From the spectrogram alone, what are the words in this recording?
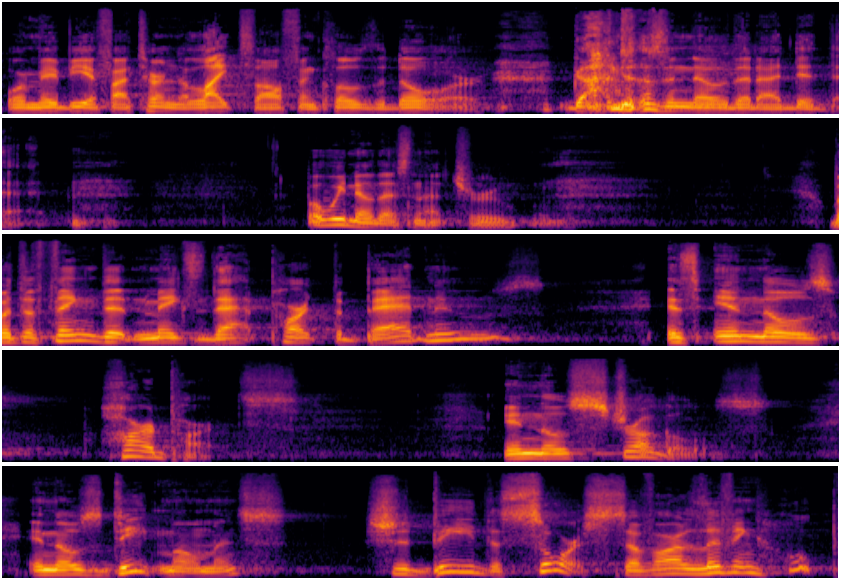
Or maybe if I turn the lights off and close the door, God doesn't know that I did that. But we know that's not true. But the thing that makes that part the bad news is in those hard parts, in those struggles, in those deep moments, should be the source of our living hope,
